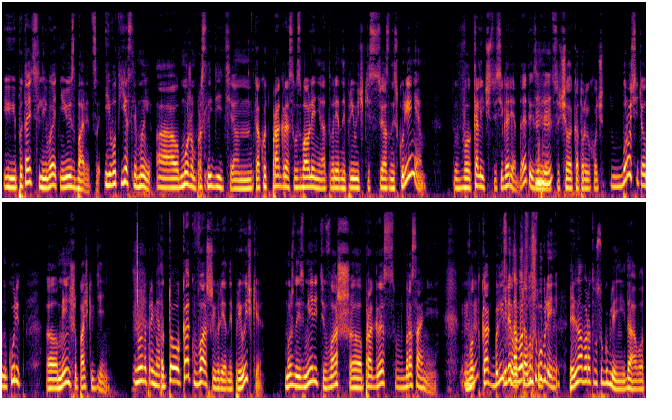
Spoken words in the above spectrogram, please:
и пытаетесь ли вы от нее избавиться? И вот если мы а, можем проследить эм, какой-то прогресс в избавлении от вредной привычки, связанной с курением, в количестве сигарет, да, это измеряется. Человек, который хочет бросить, он курит э, меньше пачки в день. Ну, например. То как в вашей вредной привычке можно измерить ваш э, прогресс в бросании. Мгм. Вот как близко Или наоборот, в тому, что- усугублении. Или наоборот в усугублении, да. Вот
